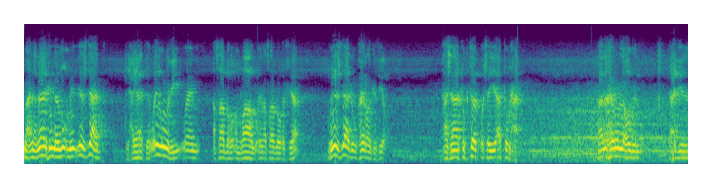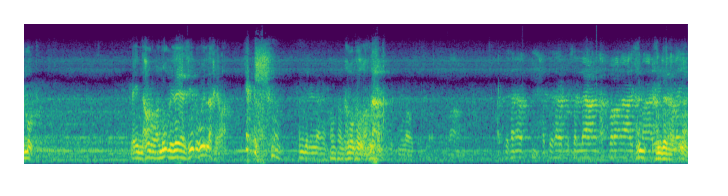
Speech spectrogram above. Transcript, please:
معنى ذلك أن المؤمن يزداد في حياته وإن أوذي وإن أصابه أمراض وإن أصابه أشياء ويزداد خيرا كثيرا. حسنات تكتب وسيئات تمحى. هذا خير له من تعجيل الموت. فإن عمر المؤمن لا يزيده إلا خيرا. الحمد لله. رحمك الله. نعم. حدثنا حدثنا ابن سلام أخبرنا إسماعيل الحمد لله. نعم.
